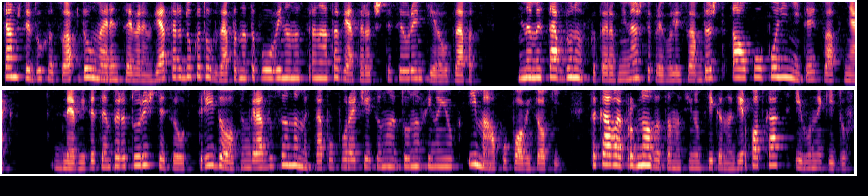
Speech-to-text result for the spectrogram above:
Там ще духа слаб да умерен северен вятър, докато в западната половина на страната вятърът ще се ориентира от запад. На места в Дунавската равнина ще превали слаб дъжд, а около планините е слаб сняг. Дневните температури ще са от 3 до 8 градуса на места по поречието на Дунав и на юг и малко по-високи. Такава е прогнозата на синоптика на Дир подкаст Иво Некитов.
